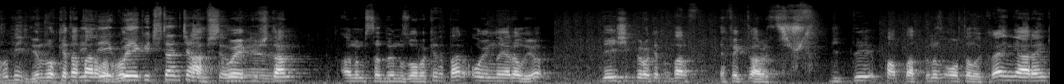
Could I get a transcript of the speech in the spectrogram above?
Bu bildiğin roket atar var. Quake 3'ten Ha, çalmışlar. Quake onu yani. 3'ten anımsadığımız o roket atar oyunda yer alıyor. Değişik bir roket atar efekti var. Böyle Gitti patlattınız ortalık rengarenk.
